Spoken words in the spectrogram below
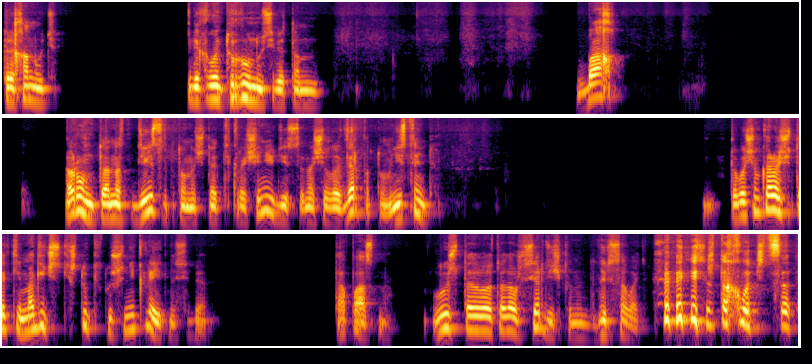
тряхануть. Или какую-нибудь руну себе там бах. Руна-то она действует, потом начинает прекращение действия. Начала вверх, потом вниз станет. То, в общем, короче, такие магические штуки лучше не клеить на себя. Это опасно. Лучше тогда, тогда уже сердечко нарисовать, если что хочется.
